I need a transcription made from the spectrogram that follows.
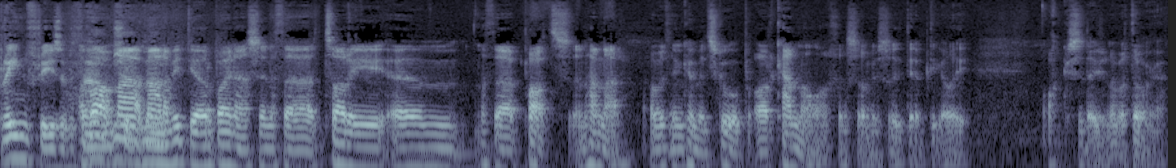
brain freeze o bethau. Mae yna fideo o'r boi na sy'n torri um, pot yn hannar a wedyn cymryd sgwb o'r canol, achos obviously dim wedi cael ei oxidation o fath o'n gael.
